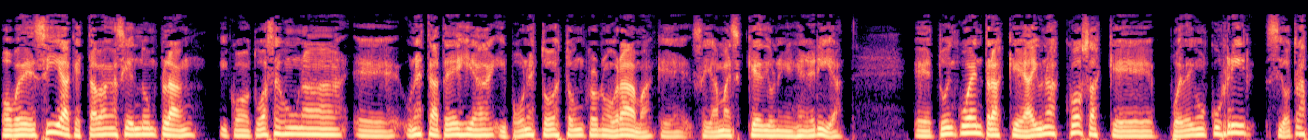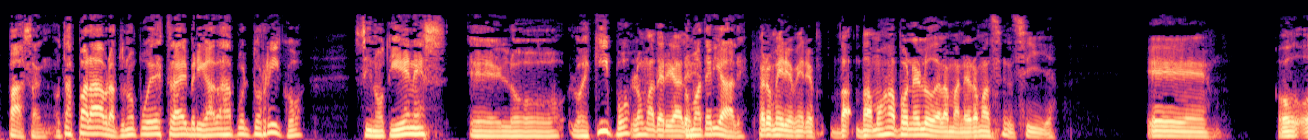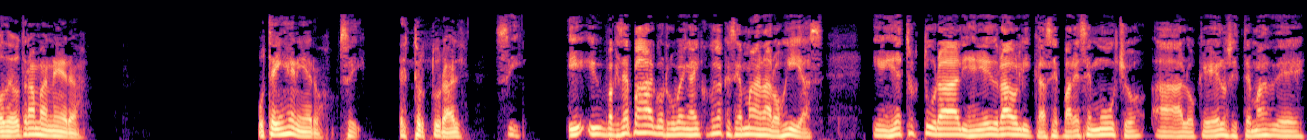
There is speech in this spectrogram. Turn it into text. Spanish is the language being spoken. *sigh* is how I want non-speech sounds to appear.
obedecía que estaban haciendo un plan y cuando tú haces una, eh, una estrategia y pones todo esto en un cronograma que se llama scheduling en ingeniería, eh, tú encuentras que hay unas cosas que pueden ocurrir si otras pasan. En otras palabras, tú no puedes traer brigadas a Puerto Rico si no tienes eh, lo- los equipos, los materiales. los materiales. Pero mire, mire, va- vamos a ponerlo de la manera más sencilla. Eh, o, o de otra manera. Usted es ingeniero. Sí. Estructural. Sí. Y, y para que sepas algo, Rubén, hay cosas que se llaman analogías. Ingeniería estructural ingeniería hidráulica se parecen mucho a lo que es los sistemas de,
